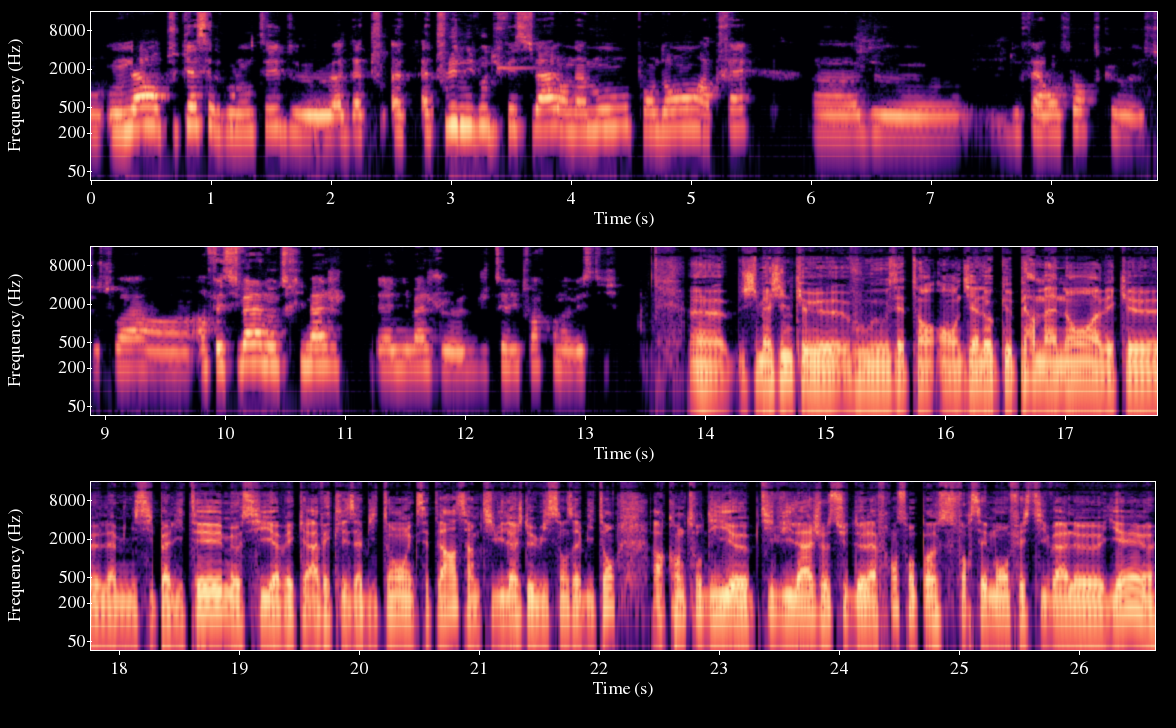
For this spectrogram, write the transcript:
on, a en tout cas cette volonté de à, tous les niveaux du festival en amont, pendant, après. de, de faire en sorte que ce soit un, un festival à notre image et à l'image du territoire qu'on investit. Euh, J'imagine que vous êtes en, en, dialogue permanent avec euh, la municipalité, mais aussi avec avec les habitants, etc. C'est un petit village de 800 habitants. Alors quand on dit euh, petit village au sud de la France, on pense forcément au festival euh, Yeah,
